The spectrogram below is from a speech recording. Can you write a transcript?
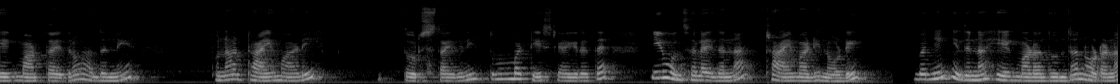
ಹೇಗೆ ಮಾಡ್ತಾಯಿದ್ರು ಅದನ್ನೇ ಪುನಃ ಟ್ರೈ ಮಾಡಿ ತೋರಿಸ್ತಾ ಇದ್ದೀನಿ. ತುಂಬ ಟೇಸ್ಟಿಯಾಗಿರುತ್ತೆ ನೀವು ಒಂದು ಸಲ ಇದನ್ನು ಟ್ರೈ ಮಾಡಿ ನೋಡಿ. ಬನ್ನಿ, ಇದನ್ನು ಹೇಗೆ ಮಾಡೋದು ಅಂತ ನೋಡೋಣ.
